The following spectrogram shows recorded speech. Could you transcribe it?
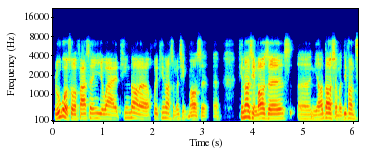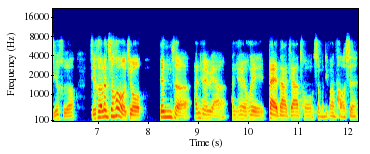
如果说发生意外，听到了会听到什么警报声，听到警报声，呃，你要到什么地方集合，集合了之后就跟着安全员，安全员会带大家从什么地方逃生，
